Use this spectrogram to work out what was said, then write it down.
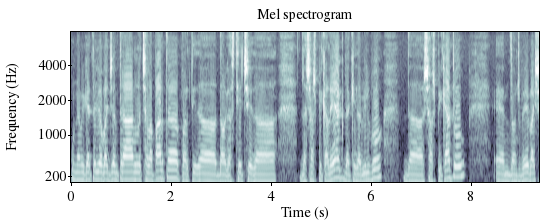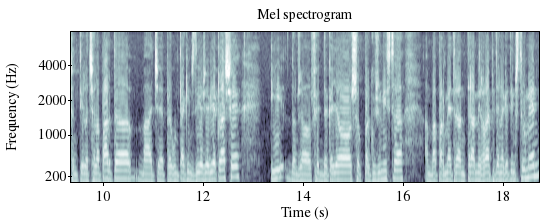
una miqueta jo vaig entrar en la Xalaparta a partir de, del Gastetxe de, de Sas Picaleac, d'aquí de Bilbo, de Sas Picato. Eh, doncs bé, vaig sentir la Xalaparta, vaig eh, preguntar quins dies hi havia classe i doncs, el fet de que jo sóc percussionista em va permetre entrar més ràpid en aquest instrument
